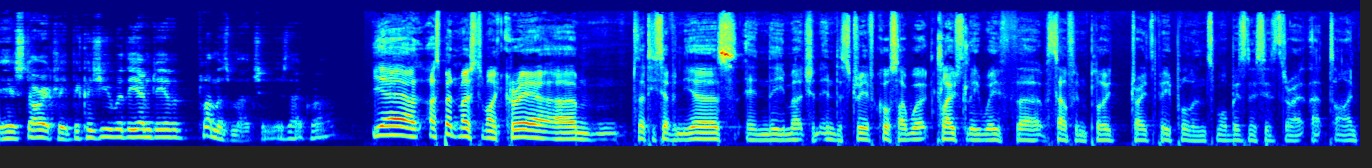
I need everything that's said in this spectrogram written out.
historically? Because you were the MD of a plumbers merchant, is that correct? Yeah, I spent most of my career, um, 37 years, in the merchant industry. Of course, I worked closely with uh, self employed tradespeople and small businesses throughout that time.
